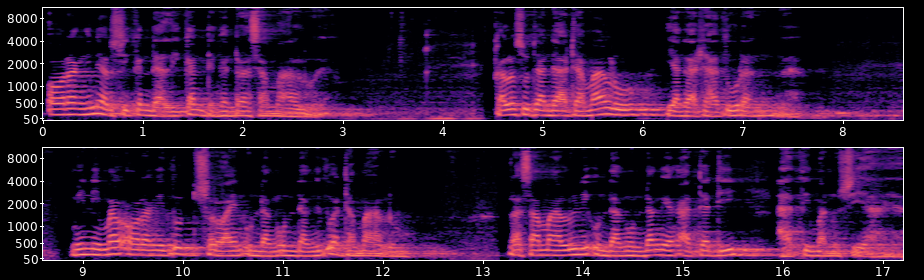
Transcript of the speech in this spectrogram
orang ini harus dikendalikan dengan rasa malu. Ya. Kalau sudah tidak ada malu, ya nggak ada aturan. Minimal orang itu selain undang-undang itu ada malu. Rasa malu ini undang-undang yang ada di hati manusia ya.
